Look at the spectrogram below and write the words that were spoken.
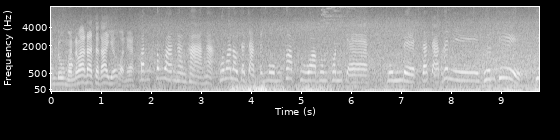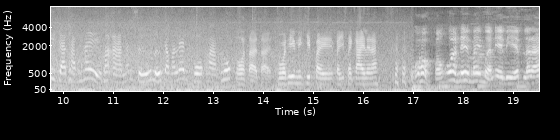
มันดูเหมือนว่าน่าจะได้เยอะกว่าเนี้ยมันต้องวางห่างๆอะ เพราะว่าเราจะจัดเป็นมุมครอบครัว มุมคนแก่ มุมเด็ก จะจัดให้มีพื้นที่ที่จะทำให้มาอ่านหนังสือหรือจะมาเล่นโขกหมากรุก โอ้ตายตายทัวร์ทีมนี้คิดไปไปไปไกลเลยนะ โอ้ของอ้วนนี่ไม่เหมือน ABF แล้วนะ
